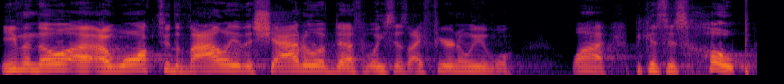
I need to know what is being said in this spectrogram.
even though I, I walk through the valley of the shadow of death, well, he says, I fear no evil. Why? Because his hope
